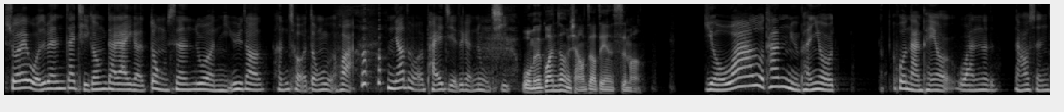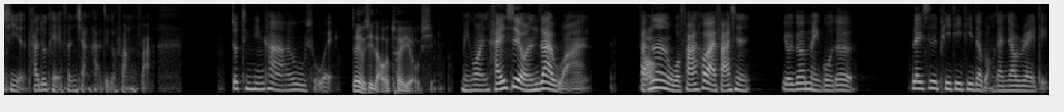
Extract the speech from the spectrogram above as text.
所以我这边再提供大家一个动身，如果你遇到很丑的动物的话，你要怎么排解这个怒气？我们的观众想要知道这件事吗？有啊，如果他女朋友或男朋友玩了然后生气了，他就可以分享他这个方法，就听听看啊，无所谓。这游戏老退游行，没关系，还是有人在玩。反正我发后来发现有一个美国的。类似 PTT 的网站叫 Reddit，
